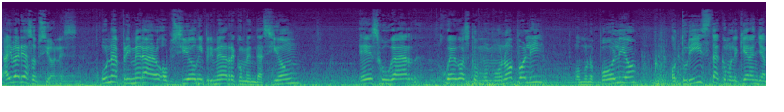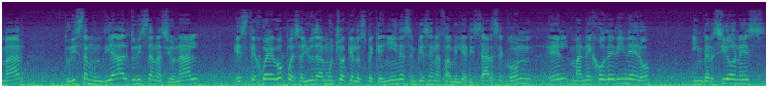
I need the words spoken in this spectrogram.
hay varias opciones. Una primera opción y primera recomendación es jugar juegos como Monopoly o Monopolio o Turista, como le quieran llamar, Turista Mundial, Turista Nacional. Este juego pues ayuda mucho a que los pequeñines empiecen a familiarizarse con el manejo de dinero inversiones,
